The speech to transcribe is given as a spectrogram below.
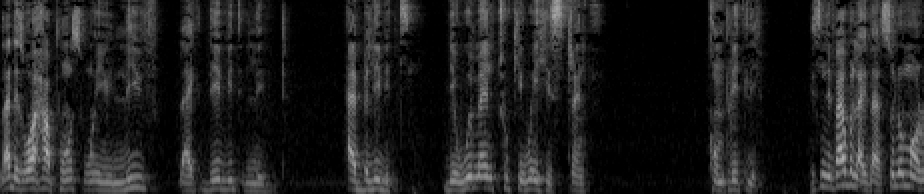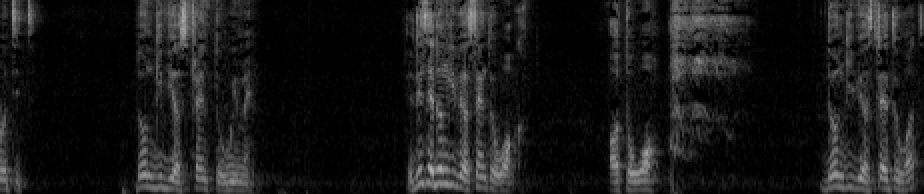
That is what happens when you live like David lived. I believe it. The women took away his strength completely. It's in the Bible like that. Solomon wrote it. Don't give your strength to women. They didn't say don't give your strength to work or to war. don't give your strength to what?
